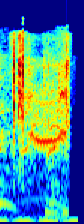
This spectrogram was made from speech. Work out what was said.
Wow!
